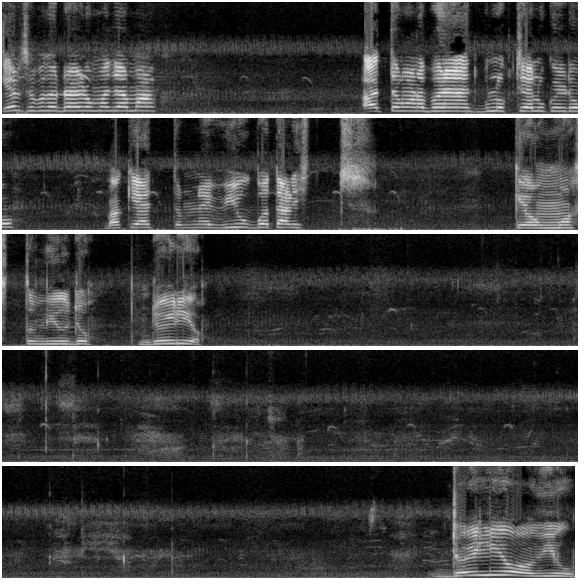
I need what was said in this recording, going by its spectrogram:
કેમ છે બધા ડાયરો મજામાં? આજ તમારા ભાઈ આજ બ્લોગ ચાલુ કર્યો. બાકી આજ તમને વ્યૂ બતાડીશ. કેવો મસ્ત વ્યૂ જો. જોઈ લ્યો. જોઈ લ્યો વ્યૂ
